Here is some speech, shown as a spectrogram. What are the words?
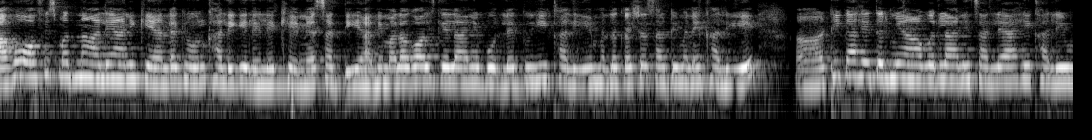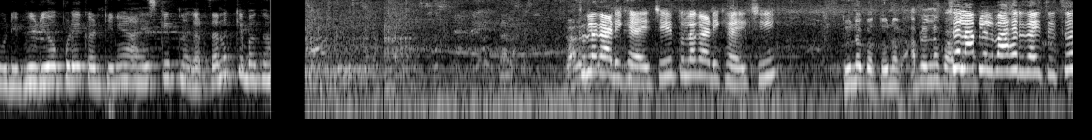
आहो ऑफिसमधनं आले आणि कियांला घेऊन खाली गेलेले खेळण्यासाठी आणि मला कॉल केला आणि बोलले तूही खाली ये. म्हटलं कशासाठी म्हणे खाली ये? ठीक आहे तर मी आवरला आणि चालले आहे खाली. व्हिडिओ पुढे कंटिन्यू आहे. स्किप न करता नक्की बघा. तुला गाडी खेळायची? तुला गाडी खेळायची? तू नको तू नको. आपल्याला नको चल आपल्याला बाहेर जायचंय चल.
